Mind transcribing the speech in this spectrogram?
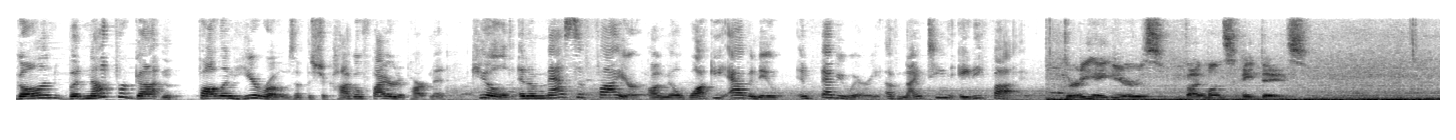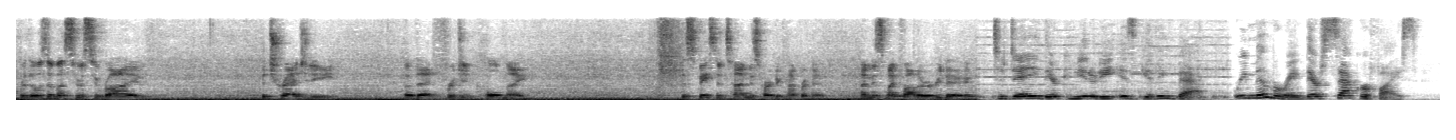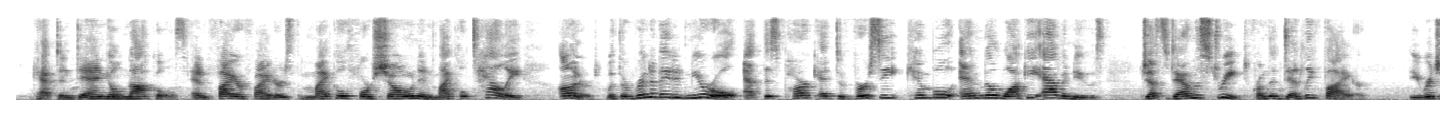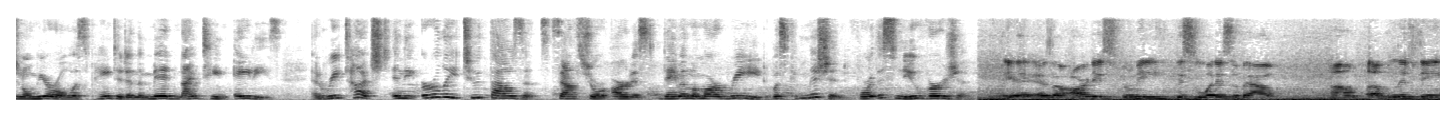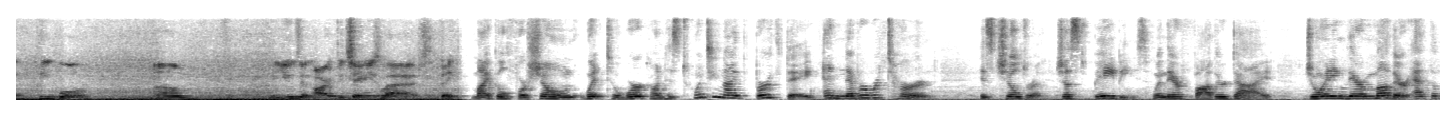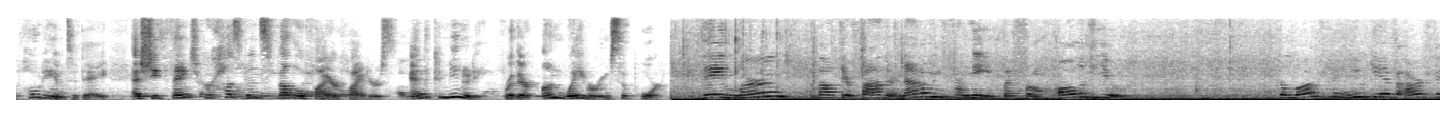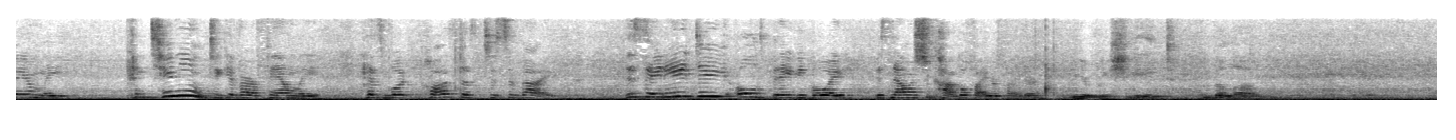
Gone but not forgotten, fallen heroes of the Chicago Fire Department killed in a massive fire on Milwaukee Avenue in February of 1985. 38 years, 5 months, 8 days. For those of us who survived the tragedy of that frigid cold night, the space of time is hard to comprehend. I miss my father every day. Today, their community is giving back, remembering their sacrifice Captain Daniel Nockels and firefighters Michael Forchione and Michael Talley honored with a renovated mural at this park at Diversey, Kimball, and Milwaukee Avenues, just down the street from the deadly fire. The original mural was painted in the mid 1980s and retouched in the early 2000s. South Shore artist Damon Lamar Reed was commissioned for this new version. Yeah, as an artist, for me, this is what it's about um, uplifting people um, using art to change lives. Thank you. Michael Forchione went to work on his 29th birthday and never returned. His children, just babies when their father died, joining their mother at the podium today as she thanked her husband's fellow firefighters and the community for their unwavering support. They learned about their father, not only from me, but from all of you. The love that you give our family continue to give our family has what caused us to survive. This 88-day-old baby boy is now a Chicago firefighter. We appreciate the love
